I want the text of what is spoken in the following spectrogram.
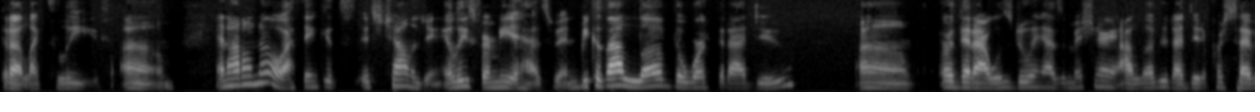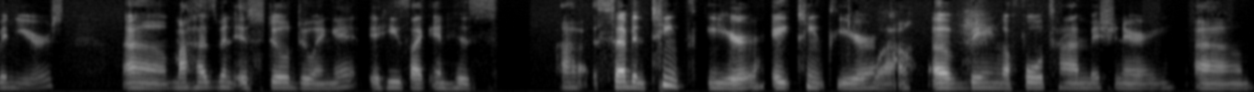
that I like to leave. Um, and I don't know. I think it's it's challenging. At least for me, it has been because I love the work that I do, um, or that I was doing as a missionary. I loved it. I did it for seven years. Um, my husband is still doing it. He's like in his uh, seventeenth year, eighteenth year wow. of being a full time missionary. Um,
